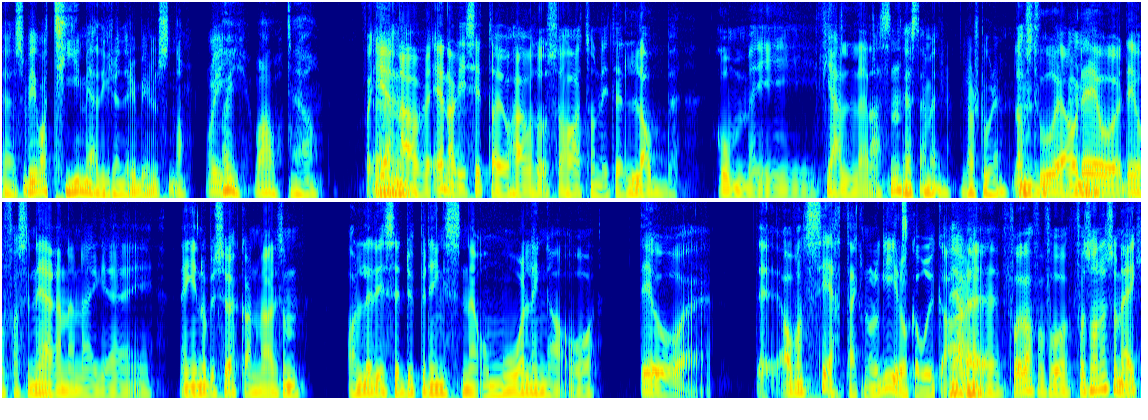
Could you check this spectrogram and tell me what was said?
Uh, så vi var ti medgründere i begynnelsen, da. Oi, Oi wow. Ja. For en av, en av, de sitter jo her hos oss og har et sånn lite lab-rom i fjellet, nesten. Det stemmer. Lars Tore. Lars Tore, ja. Og det er jo, det er jo fascinerende når jeg, når jeg er inne og besøker han med liksom alle disse duppedingsene og målinger og det er jo eh, det er avansert teknologi dere bruker, det det. For, i hvert fall for, for, sånne som meg.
